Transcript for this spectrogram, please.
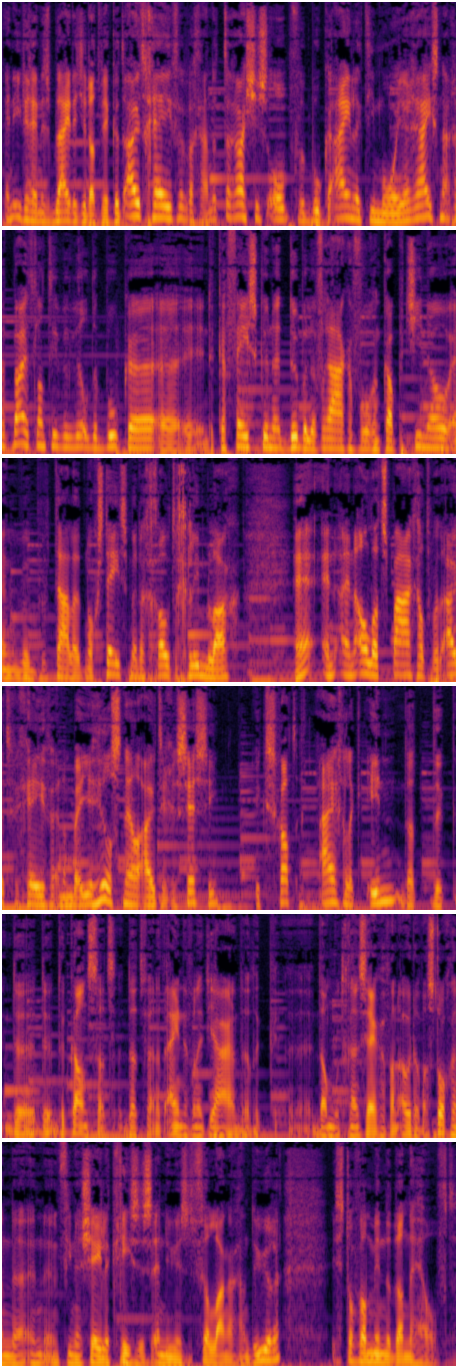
En iedereen is blij dat je dat weer kunt uitgeven. We gaan de terrasjes op. We boeken eindelijk die mooie reis naar het buitenland die we wilden boeken. Uh, de cafés kunnen dubbele vragen voor een cappuccino. En we betalen het nog steeds met een grote glimlach. Hè? En, en al dat spaargeld wordt uitgegeven. En dan ben je heel snel uit de recessie. Ik schat eigenlijk in dat de, de, de, de kans dat, dat we aan het einde van het jaar. dat ik uh, dan moet gaan zeggen van. oh, dat was toch een, een, een financiële crisis. en nu is het veel langer gaan duren. is toch wel minder dan de helft.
